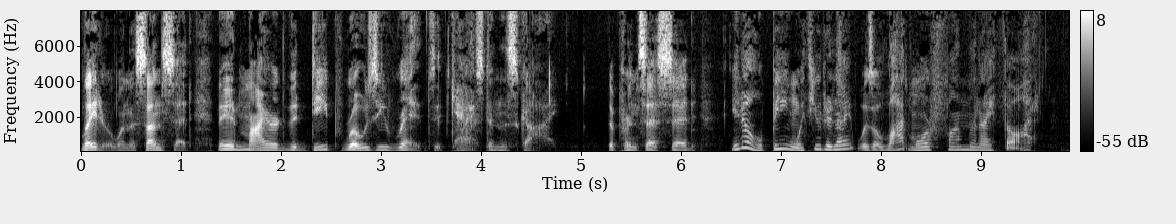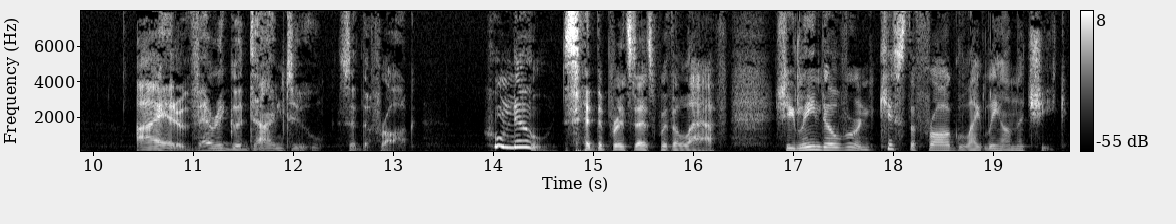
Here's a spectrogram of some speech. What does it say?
Later, when the sun set, they admired the deep rosy reds it cast in the sky. The princess said, You know, being with you tonight was a lot more fun than I thought. I had a very good time, too, said the frog. Who knew? said the princess with a laugh. She leaned over and kissed the frog lightly on the cheek.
